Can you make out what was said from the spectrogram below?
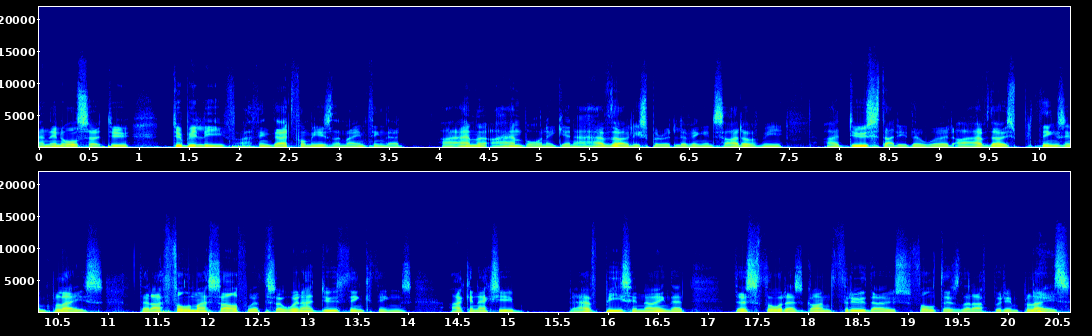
And then also to to believe. I think that for me is the main thing that I am a, I am born again. I have the Holy Spirit living inside of me. I do study the Word. I have those p- things in place that I fill myself with. So when I do think things, I can actually have peace in knowing that this thought has gone through those filters that I've put in place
